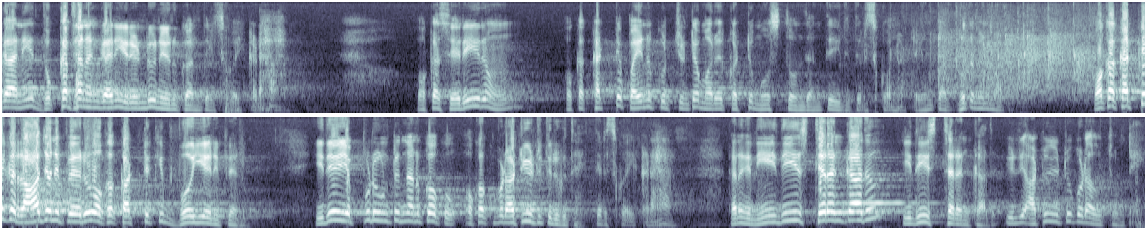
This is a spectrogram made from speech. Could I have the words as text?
కానీ దుఃఖతనం కానీ ఈ రెండూ నేను కాను తెలుసుకో ఇక్కడ. ఒక శరీరం ఒక కట్టె పైన కూర్చుంటే మరో కట్టు మోస్తుంది అంతే ఇది తెలుసుకున్నట్టు. ఎంత అద్భుతమైన మాట. ఒక కట్టెకి రాజు అని పేరు ఒక కట్టుకి బోయి అని పేరు. ఇదే ఎప్పుడు ఉంటుంది అనుకోకు. ఒక్కొక్కప్పుడు అటు ఇటు తిరుగుతాయి. తెలుసుకో ఇక్కడ. కనుక నీది స్థిరం కాదు ఇది స్థిరం కాదు. ఇది అటు ఇటు కూడా అవుతుంటాయి.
